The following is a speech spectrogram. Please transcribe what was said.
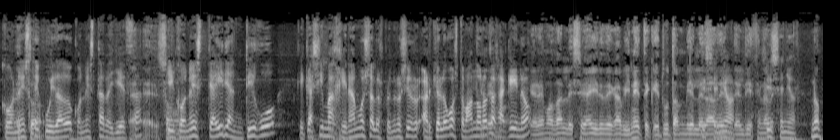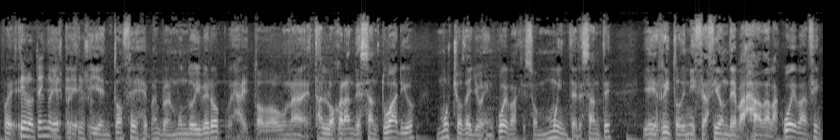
con Esto- este cuidado, con esta belleza Eh, eh, son- y con este aire antiguo que casi imaginamos a los primeros arqueólogos tomando notas aquí, ¿no? Queremos darle ese aire de gabinete que tú también le Sí, das del- señor. del 19. Sí, señor. No, pues, Sí, lo tengo y es eh, precioso. eh, y entonces, por ejemplo, en el mundo ibero, pues hay todo una. Están los grandes santuarios, muchos de ellos en cuevas, que son muy interesantes, y hay rito de iniciación de bajada a la cueva, en fin,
